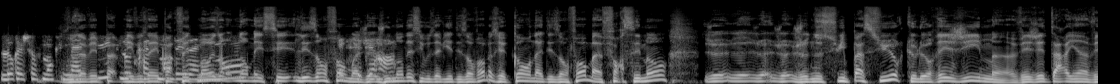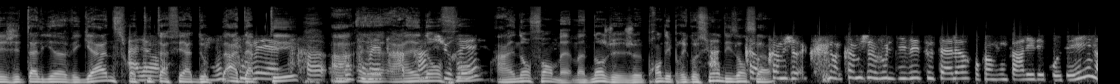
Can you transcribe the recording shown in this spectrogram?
le réchauffement Vous climatique, avez pas, le mais vous avez parfaitement raison. Non, mais c'est les enfants. Moi, je, vous demandais si vous aviez des enfants parce que quand on a des enfants, bah forcément, je, je, je- je ne suis pas sûr que le régime végétarien, végétalien, vegan soit Alors, tout à fait vous adapté être, euh, à, vous un- à enfant. À un enfant. Maintenant, je, prends des précautions en disant comme, ça. comme je, comme je vous le disais tout à l'heure quand vous parliez des protéines,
